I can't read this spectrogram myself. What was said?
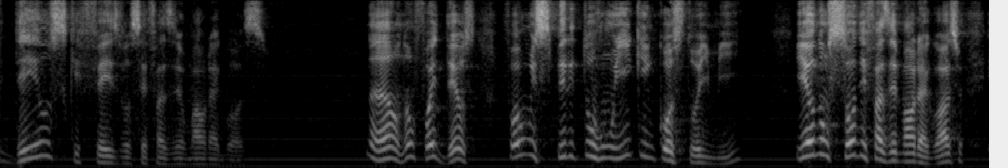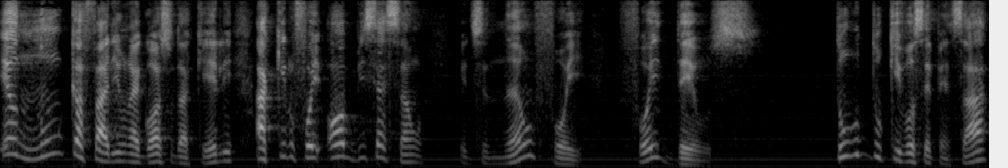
Deus que fez você fazer o mau negócio. Não, não foi Deus. Foi um espírito ruim que encostou em mim. E eu não sou de fazer mau negócio. Eu nunca faria um negócio daquele. Aquilo foi obsessão. Eu disse: não foi. Foi Deus tudo que você pensar,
